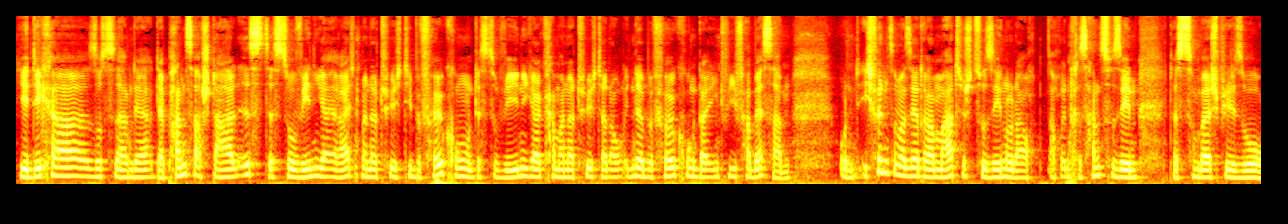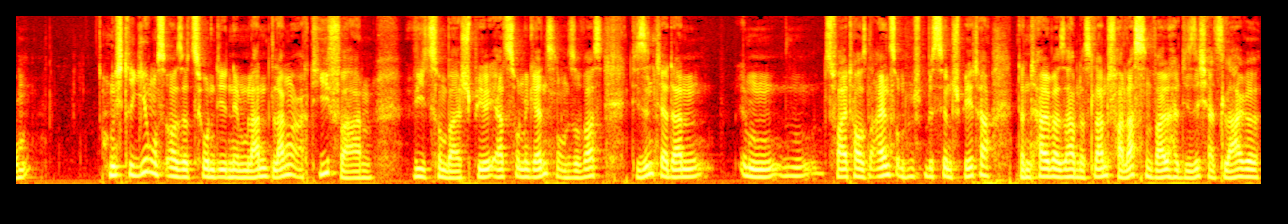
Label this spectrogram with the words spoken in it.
je dicker sozusagen der, der Panzerstahl ist, desto weniger erreicht man natürlich die Bevölkerung und desto weniger kann man natürlich dann auch in der Bevölkerung da irgendwie verbessern. Und ich finde es immer sehr dramatisch zu sehen oder auch, auch interessant zu sehen, dass zum Beispiel so Nichtregierungsorganisationen, die in dem Land lange aktiv waren, wie zum Beispiel Ärzte ohne Grenzen und sowas, die sind ja dann im 2001 und ein bisschen später dann teilweise haben das Land verlassen, weil halt die Sicherheitslage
